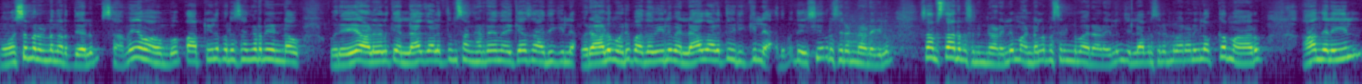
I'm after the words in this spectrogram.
മോശം പ്രകടനം നടത്തിയാലും സമയമാകുമ്പോൾ പാർട്ടിയിൽ പുനഃസംഘടന ഉണ്ടാവും. ഒരേ ആളുകൾക്ക് എല്ലാ കാലത്തും സംഘടനയെ നയിക്കാൻ സാധിക്കില്ല. ഒരാളും ഒരു പദവിയിലും എല്ലാ കാലത്തും ഇരിക്കില്ല. അതിപ്പോൾ ദേശീയ പ്രസിഡന്റ് ആണെങ്കിലും സംസ്ഥാന പ്രസിഡന്റ് ആണെങ്കിലും മണ്ഡല പ്രസിഡന്റുമാരാണെങ്കിലും ജില്ലാ പ്രസിഡന്റുമാരാണെങ്കിലും ഒക്കെ മാറും. ആ നിലയിൽ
